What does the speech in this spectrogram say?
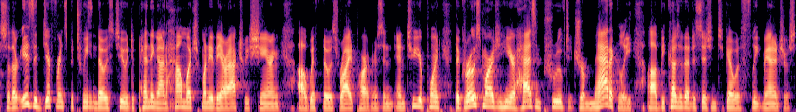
So there is a difference between those two, depending on how much money they are actually sharing uh, with those ride partners. And, and to your point, the gross margin here has improved dramatically uh, because of their decision to go with fleet managers.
